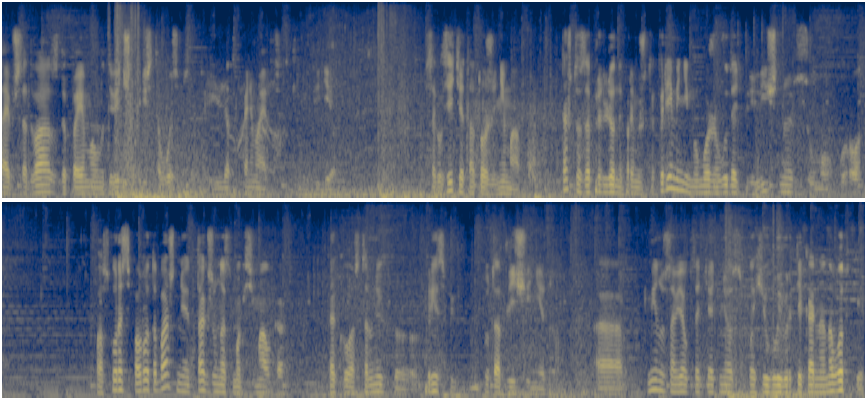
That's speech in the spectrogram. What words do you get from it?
Type 62 с DPM 2480. И я так понимаю, это все-таки не предел. Согласитесь, это тоже не мап. Так что за определенный промежуток времени мы можем выдать приличную сумму урона. По скорости поворота башни также у нас максималка, как у остальных, э, в принципе, тут отличий нету. А, к минусам я, кстати, отнес плохие углы вертикальной наводки,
